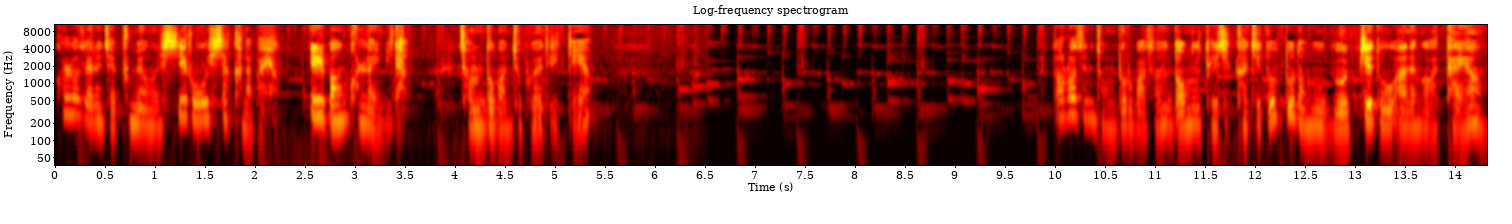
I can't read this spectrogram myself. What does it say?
컬러 젤은 제품명을 C로 시작하나 봐요. 1번 컬러입니다. 점도 먼저 보여드릴게요. 떨어지는 정도로 봐서는 너무 되직하지도 또 너무 묽지도 않은 것 같아요.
